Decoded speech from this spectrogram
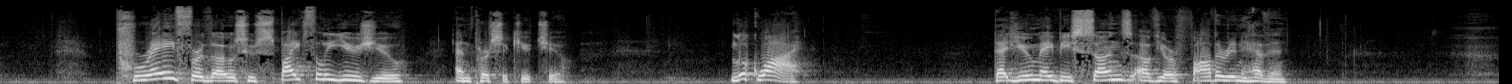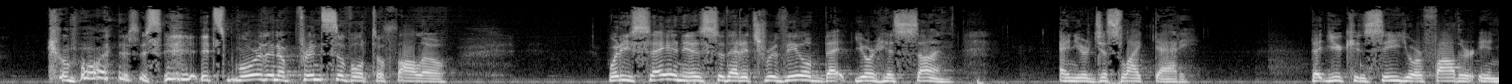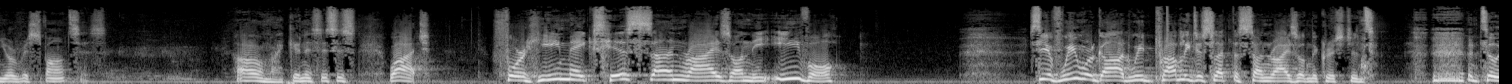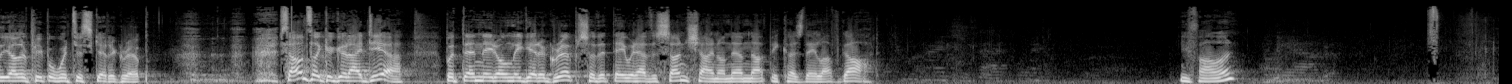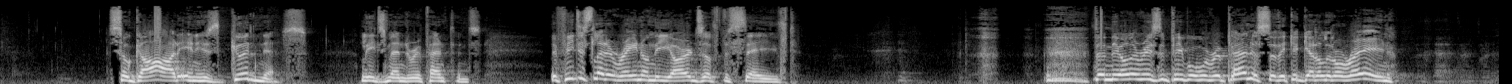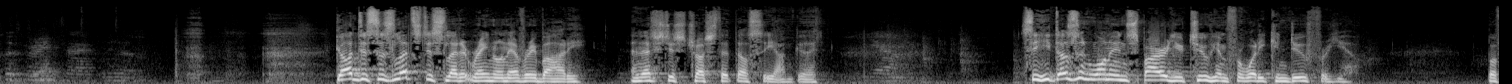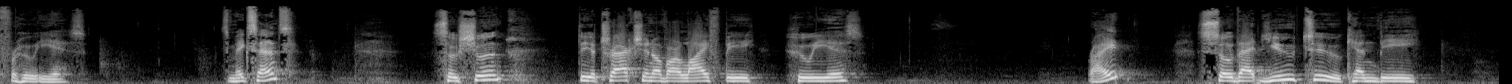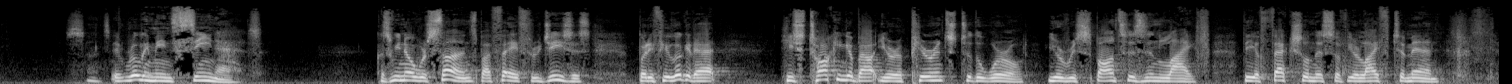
Pray for those who spitefully use you and persecute you. Look why. That you may be sons of your Father in heaven. Come on, this is it's more than a principle to follow. What he's saying is so that it's revealed that you're his son and you're just like daddy. That you can see your father in your responses. Oh my goodness, this is watch. For he makes his sun rise on the evil. See, if we were God, we'd probably just let the sun rise on the Christians until the other people would just get a grip. Sounds like a good idea, but then they'd only get a grip so that they would have the sunshine on them, not because they love God. You following? So God, in His goodness, leads men to repentance. If he just let it rain on the yards of the saved, then the only reason people would repent is so they could get a little rain. God just says, let's just let it rain on everybody. And let's just trust that they'll see I'm good. See, he doesn't want to inspire you to him for what he can do for you, but for who he is. Does it make sense? So, shouldn't the attraction of our life be who he is? Right? So that you too can be sons. It really means seen as. Because we know we're sons by faith through Jesus. But if you look at that, He's talking about your appearance to the world, your responses in life, the effectualness of your life to men,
